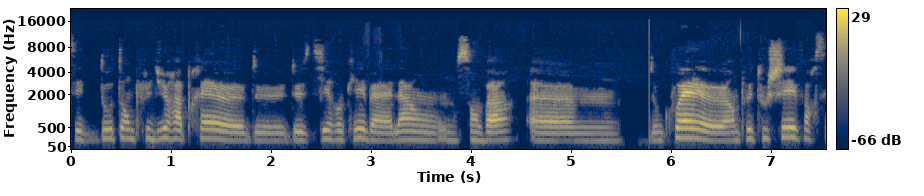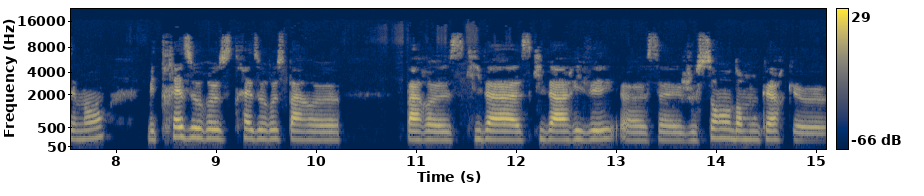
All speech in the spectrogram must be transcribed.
c'est d'autant plus dur après euh, de, de se dire ok bah là on, on s'en va. Euh, donc ouais euh, un peu touchée forcément mais très heureuse très heureuse par euh, par ce qui va ce qui va arriver. Je sens dans mon cœur que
